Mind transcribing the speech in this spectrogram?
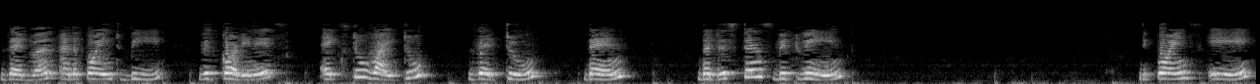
z1 and a point B with coordinates x2, y2, z2 then the distance between the points A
